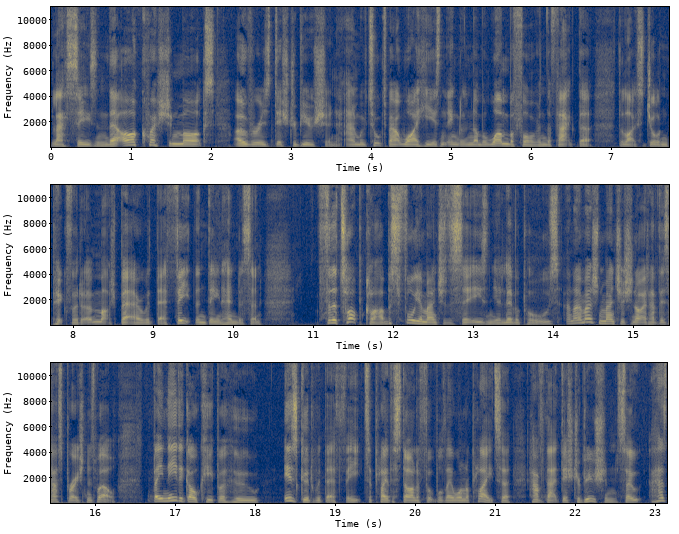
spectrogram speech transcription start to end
last season. There are question marks over his distribution, and we've talked about why he isn't England number one before, and the fact that the likes of Jordan Pickford are much better with their feet than Dean Henderson for the top clubs, for your Manchester Cities and your Liverpools, and I imagine Manchester United have this aspiration as well, they need a goalkeeper who is good with their feet to play the style of football they want to play, to have that distribution. So, has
